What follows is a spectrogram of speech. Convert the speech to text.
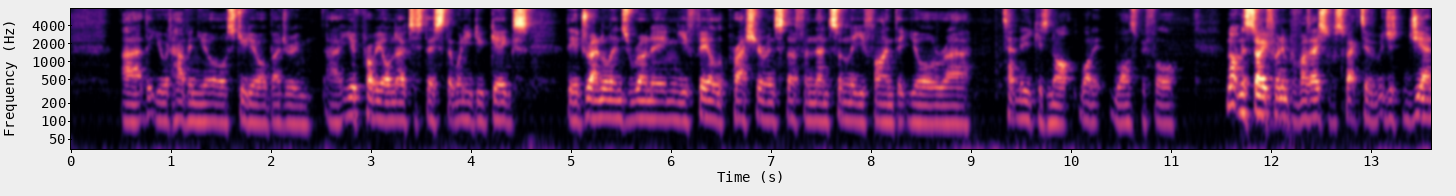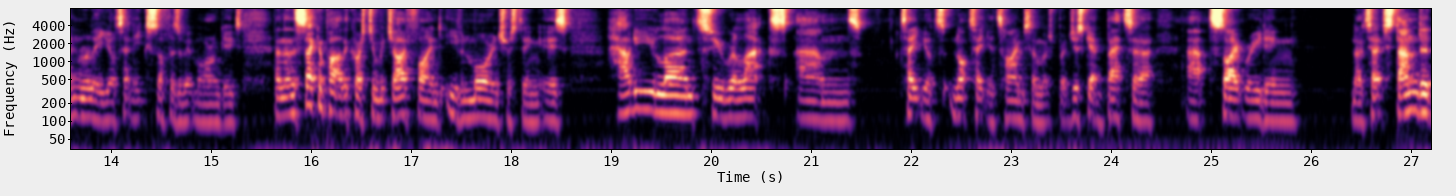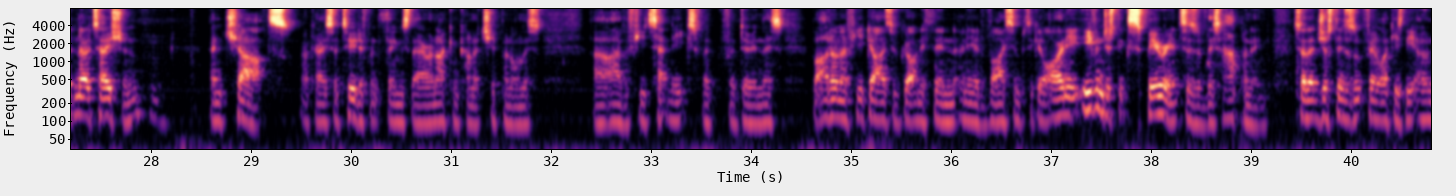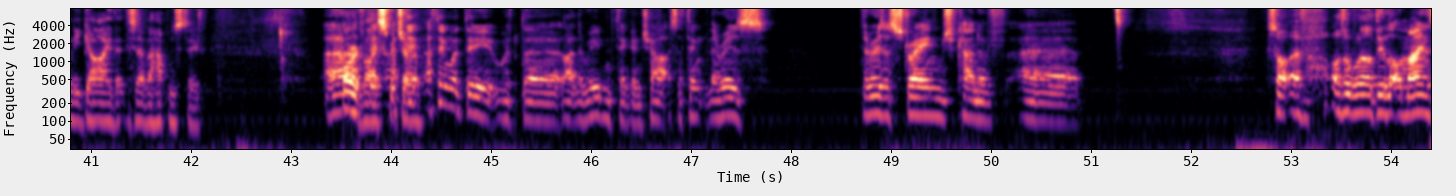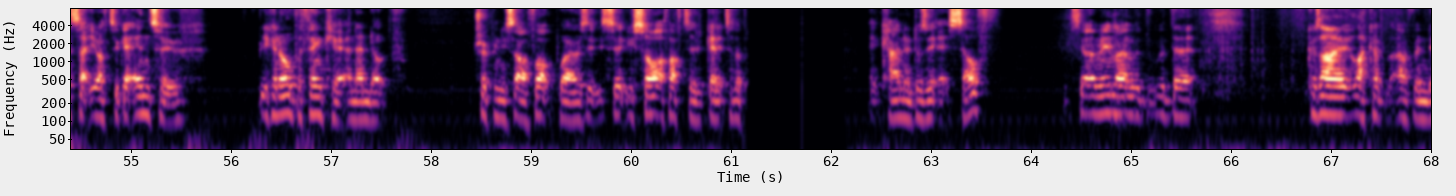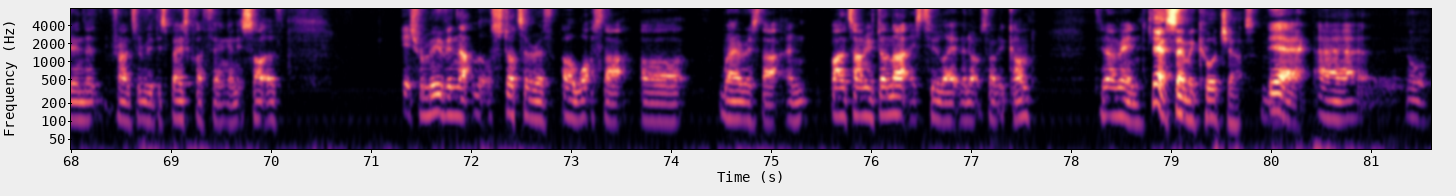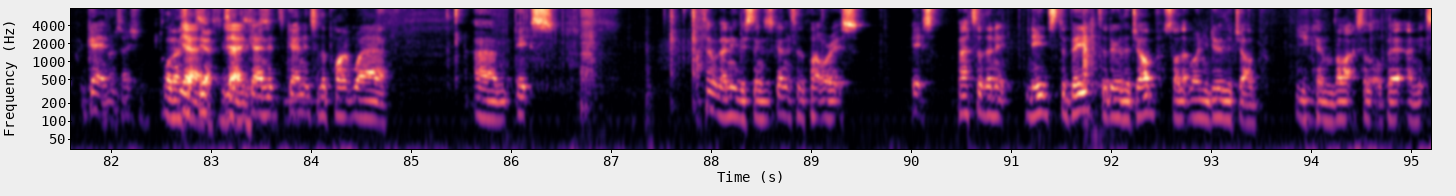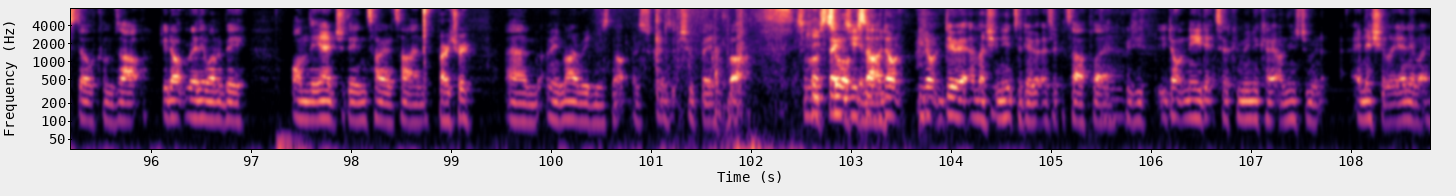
uh, that you would have in your studio or bedroom? Uh, you've probably all noticed this that when you do gigs, the adrenaline's running, you feel the pressure and stuff, and then suddenly you find that your uh, technique is not what it was before. Not necessarily from an improvisational perspective, but just generally your technique suffers a bit more on gigs. And then the second part of the question, which I find even more interesting, is how do you learn to relax and take your not take your time so much, but just get better at sight reading, standard notation, and charts. Okay, so two different things there, and I can kind of chip in on this. Uh, I have a few techniques for, for doing this, but I don't know if you guys have got anything, any advice in particular, or any even just experiences of this happening, so that Justin doesn't feel like he's the only guy that this ever happens to. Uh, Or I advice, think, I whichever. think, I think with the with the like the reading thing and charts, I think there is there is a strange kind of uh, sort of otherworldly little mindset you have to get into. You can overthink it and end up tripping yourself up. Whereas it, you sort of have to get it to the it kind of does it itself. See what I mean? Like with with the because I like I've, I've been doing the trying to read the bass clef thing, and it's sort of it's removing that little stutter of oh what's that or where is that, and by the time you've done that, it's too late. The note's already gone. Do you know what I mean? Yeah, same with chord charts. Yeah. Uh, Or getting notation. Or yeah, yeah, exactly. getting it getting it to the point where um, it's I think with any of these things, it's getting to the point where it's it's better than it needs to be to do the job, so that when you do the job, you can relax a little bit and it still comes out. You don't really want to be on the edge the entire time. Very true. Um, I mean, my reading's not as good as it should be, but some Keep of those things you sort of don't you don't do it unless you need to do it as a guitar player Yeah. because you, you don't need it to communicate on the instrument initially anyway.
